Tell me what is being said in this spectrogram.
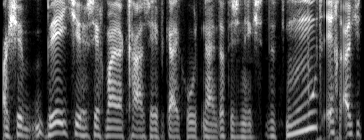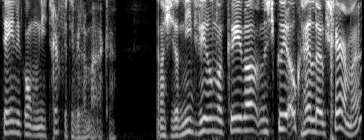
als je een beetje, zeg maar, ik ga eens even kijken hoe het, nee, dat is niks. Het moet echt uit je tenen komen om die treffer te willen maken. En als je dat niet wil, dan kun je wel, dus kun je ook heel leuk schermen.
